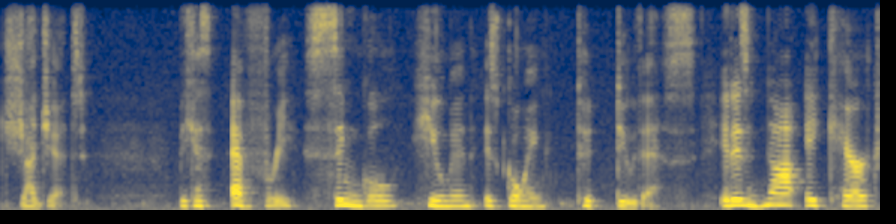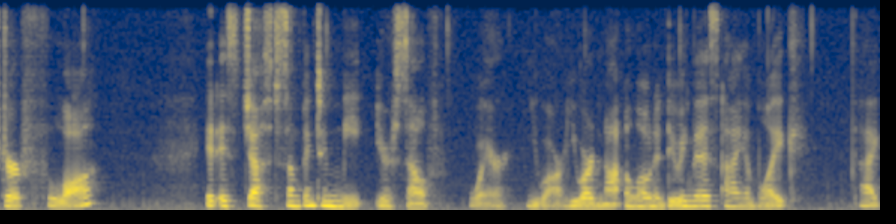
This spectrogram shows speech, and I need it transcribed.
judge it. Because every single human is going to do this. It is not a character flaw, it is just something to meet yourself where you are. You are not alone in doing this. I am like, I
